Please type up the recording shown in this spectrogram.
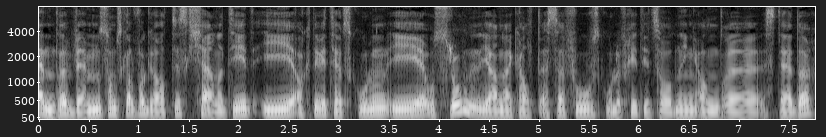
endre hvem som skal få gratis kjernetid i aktivitetsskolen i Oslo, gjerne kalt SFO, skolefritidsordning andre steder.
